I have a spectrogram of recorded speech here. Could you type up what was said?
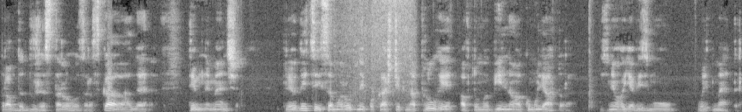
правда, дуже старого зразка, але тим не менше. Пригодиться і саморобний показчик напруги автомобільного акумулятора. З нього я візьму вольтметр,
